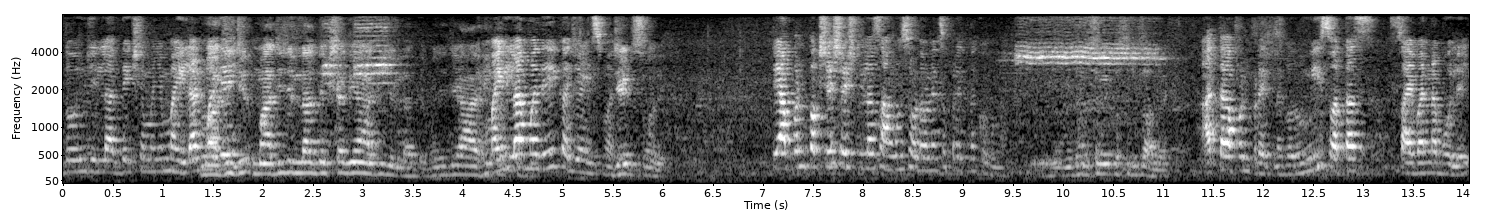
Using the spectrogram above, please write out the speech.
दोन जिल्हाध्यक्ष म्हणजे महिलांमध्ये? जि- जिल्हाध्यक्ष आणि आजी जिल्हाध्यक्ष म्हणजे जे आहे. महिलांमध्ये का जेट्समध्ये ते आपण पक्षश्रेष्ठीला सांगून सोडवण्याचा प्रयत्न करू ना. विधानसभेपासून चालू आहे. आता आपण प्रयत्न करू. मी स्वतः साहेबांना बोलेल.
